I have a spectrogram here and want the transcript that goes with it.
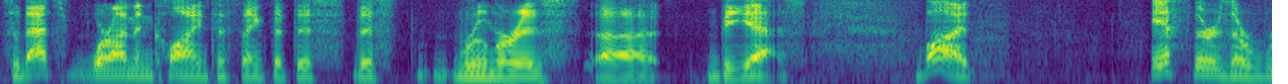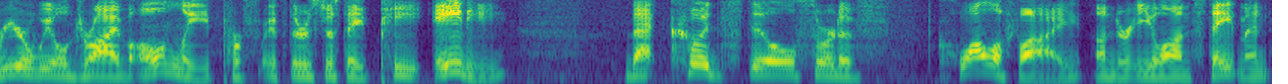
So that's where I'm inclined to think that this this rumor is uh, BS. But if there's a rear wheel drive only, if there's just a P80, that could still sort of qualify under Elon's statement.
